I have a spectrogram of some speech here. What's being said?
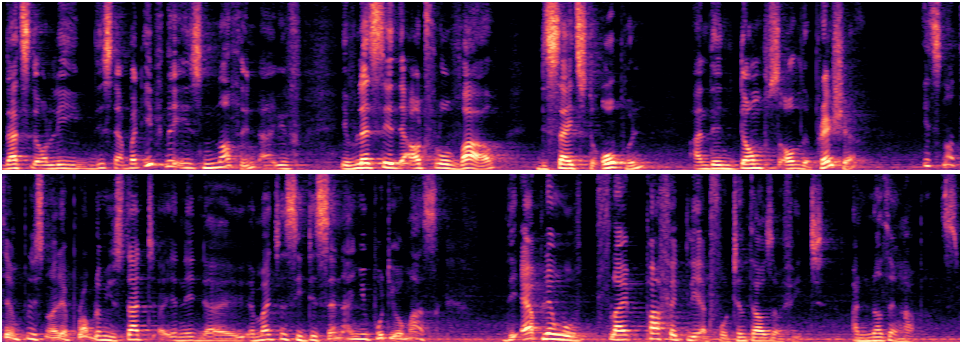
That's the only this time. But if there is nothing, uh, if, if let's say the outflow valve decides to open and then dumps all the pressure, it's not a, it's not a problem. You start an uh, emergency descent and you put your mask. The airplane will fly perfectly at 14,000 feet and nothing happens.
